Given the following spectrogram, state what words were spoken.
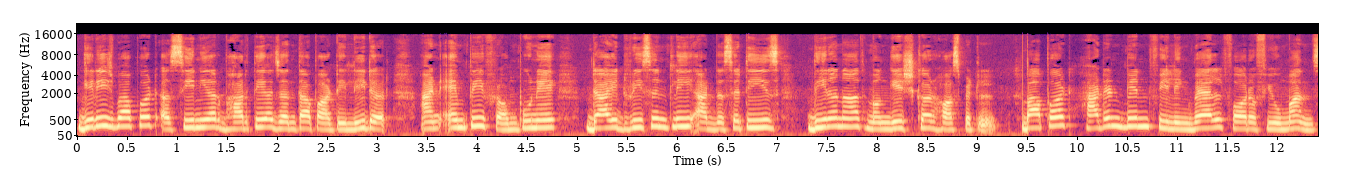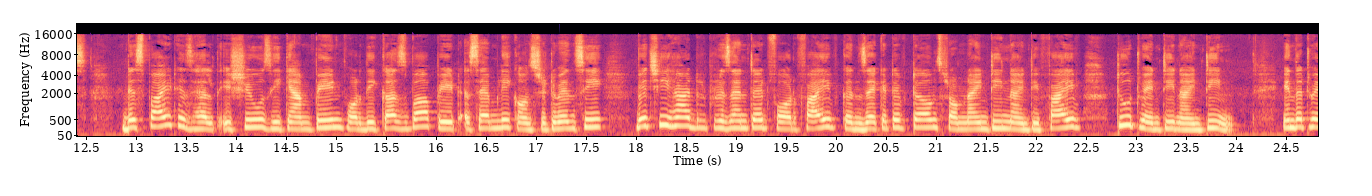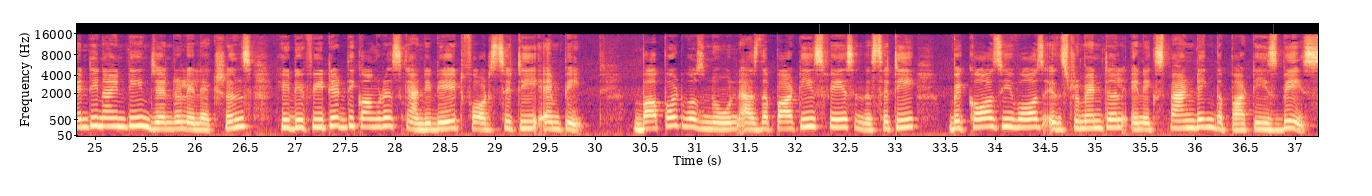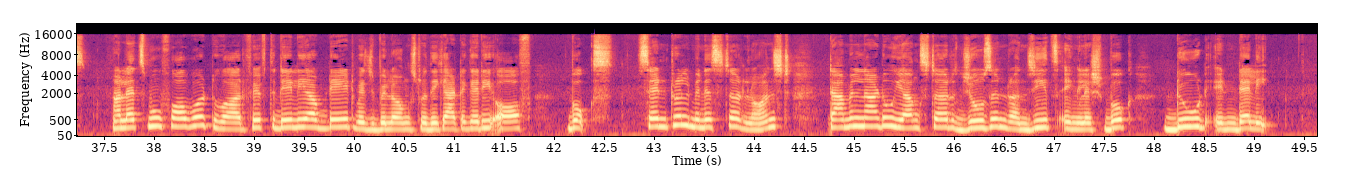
Girish Bapat, a senior Bharatiya Janata Party leader and MP from Pune, died recently at the city's Dinanath Mangeshkar Hospital. Bapat hadn't been feeling well for a few months. Despite his health issues, he campaigned for the Kasba Peth Assembly constituency, which he had represented for five consecutive terms from 1995 to 2019. In the 2019 general elections, he defeated the Congress candidate for city MP. Bapat was known as the party's face in the city because he was instrumental in expanding the party's base. Now let's move forward to our fifth daily update, which belongs to the category of books. Central Minister launched Tamil Nadu youngster Josen Ranjit's English book Dude in Delhi.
